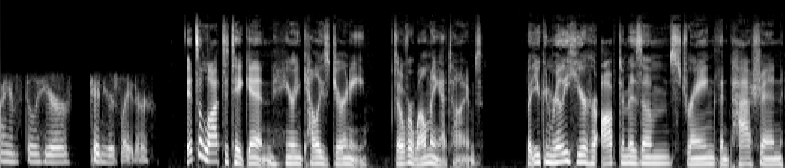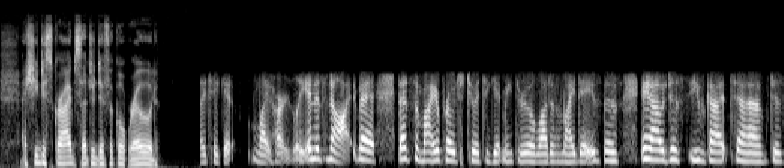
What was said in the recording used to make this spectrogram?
i am still here 10 years later. It's a lot to take in hearing kelly's journey. It's overwhelming at times. But you can really hear her optimism strength and passion as she describes such a difficult road. I take it lightheartedly and it's not but that's my approach to it to get me through a lot of my days is you know just you've got uh just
